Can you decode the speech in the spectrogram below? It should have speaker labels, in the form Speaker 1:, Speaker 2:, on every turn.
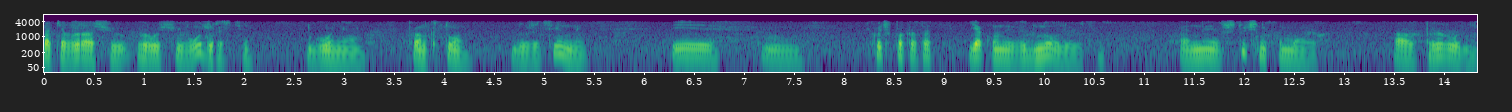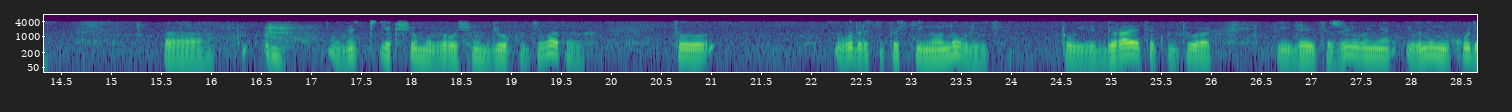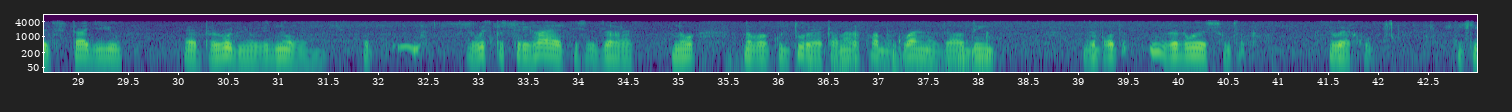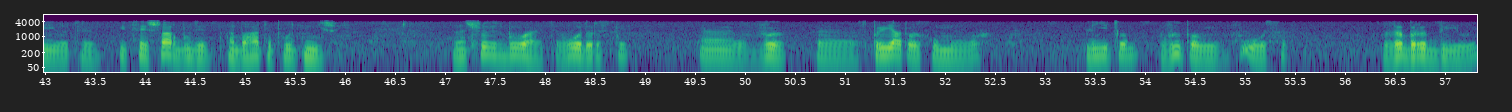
Speaker 1: Так, я вирощую, вирощую водорості гоніум, планктон дуже цінний. І хочу показати, як вони відновлюються. Е, Не в штучних умовах, а в природних. Е, Значить, якщо ми вирощуємо в біокультиваторах, то водорості постійно оновлюються, коли відбирається культура і дається живлення, і вони не входять в стадію природнього відновлення. От ви спостерігаєте зараз но- нова культура, яка наросла буквально за один, за, полт- ну, за двоє суток зверху. Такий от, е, і цей шар буде набагато плотніший. Значить, що відбувається? Водорослі е, в е, сприятливих умовах літом випали в осад, забродили,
